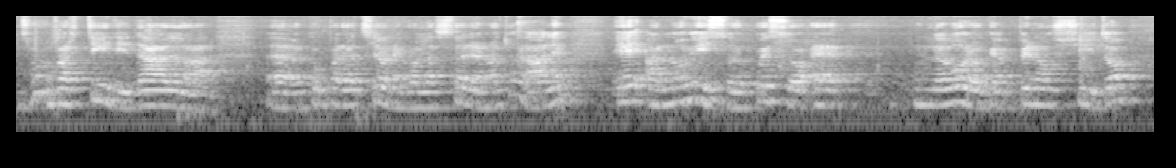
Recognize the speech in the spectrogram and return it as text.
sono partiti dalla eh, comparazione con la storia naturale e hanno visto, e questo è un lavoro che è appena uscito,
